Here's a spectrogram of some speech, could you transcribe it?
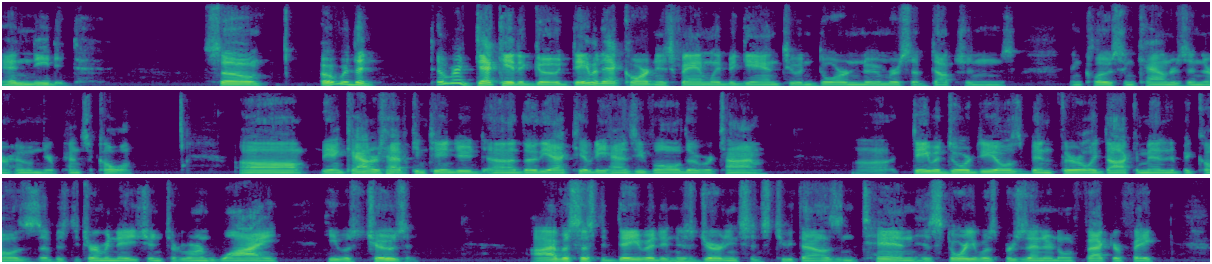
and needed. So, over the over a decade ago, David Eckhart and his family began to endure numerous abductions and close encounters in their home near Pensacola. Uh, the encounters have continued, uh, though the activity has evolved over time. Uh, David's ordeal has been thoroughly documented because of his determination to learn why he was chosen. I've assisted David in his journey since 2010. His story was presented on Fact or Faked,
